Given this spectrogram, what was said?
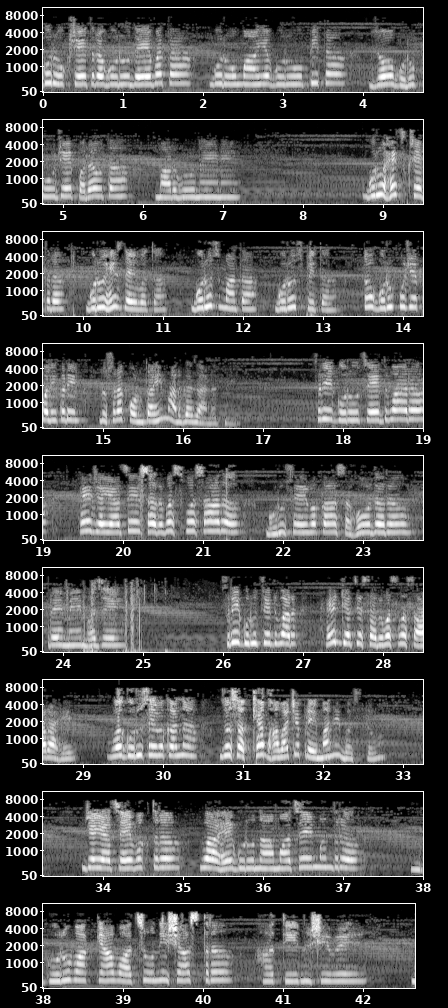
गुरुक्षेत्र गुरु देवता गुरु माय गुरु पिता जो गुरुपूजे परवता मार्गू नेणे. गुरु हेच क्षेत्र गुरु हीच देवता गुरुच माता गुरुच पिता तो गुरुपूजे पलीकडील दुसरा कोणताही मार्ग जाणत नाही. श्री गुरुचे द्वार हे जयाचे सर्वस्व सार गुरुसेवका सहोदर प्रेमे भजे. श्री गुरुचे द्वार हेच ज्याचे सर्वस्व सार आहे व गुरुसेवकांना जो सख्या भावाच्या प्रेमाने बसतो. जयाचे वक्त्र व आहे गुरुनामाचे मंत्र. गुरुवाक्या वाचून शास्त्र हाती नशिवे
